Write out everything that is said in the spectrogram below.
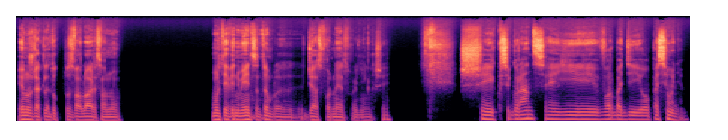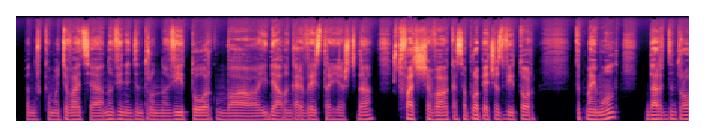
Eu nu știu dacă le duc plus valoare sau nu. Multe evenimente se întâmplă just for networking, știi? Și cu siguranță e vorba de o pasiune, pentru că motivația nu vine dintr-un viitor cumva ideal în care vrei să trăiești, da? Și tu faci ceva ca să apropii acest viitor cât mai mult, dar dintr-o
